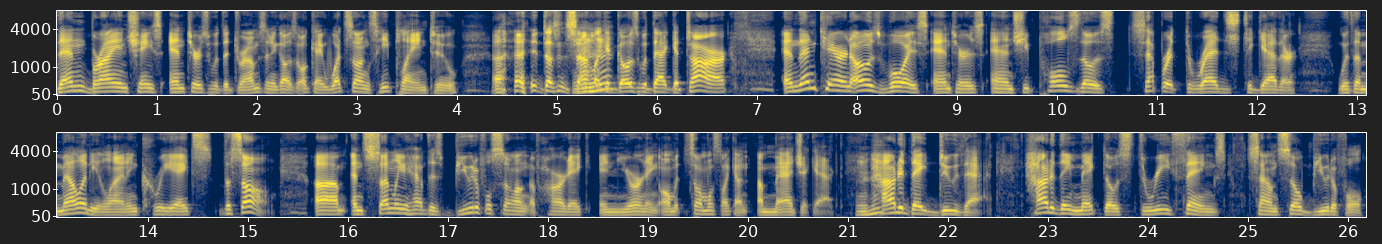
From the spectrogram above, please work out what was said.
Then Brian Chase enters with the drums, and he goes, Okay, what song's he playing to? Uh, it doesn't sound mm-hmm. like it goes with that guitar. And then Karen O's voice enters, and she pulls those separate threads together with a melody line and creates the song. Um, and suddenly you have this beautiful song of heartache and yearning. It's almost like a, a magic act. Mm-hmm. How did they do that? How did they make those three things sound so beautiful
